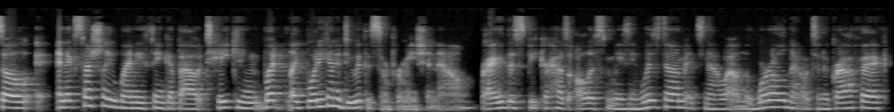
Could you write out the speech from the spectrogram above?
So, and especially when you think about taking what, like, what are you going to do with this information now? Right. The speaker has all this amazing wisdom. It's now out in the world. Now it's in a graphic.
